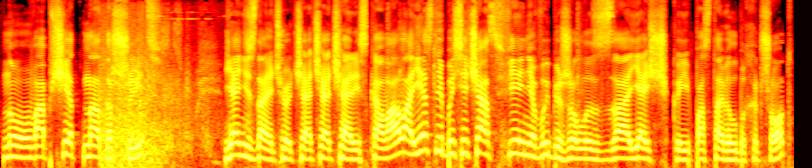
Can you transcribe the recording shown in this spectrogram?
Ну, вообще-то надо шить. Я не знаю, что Ча-Ча-Ча рисковал. А если бы сейчас Феня выбежал из-за ящика и поставил бы хедшот?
